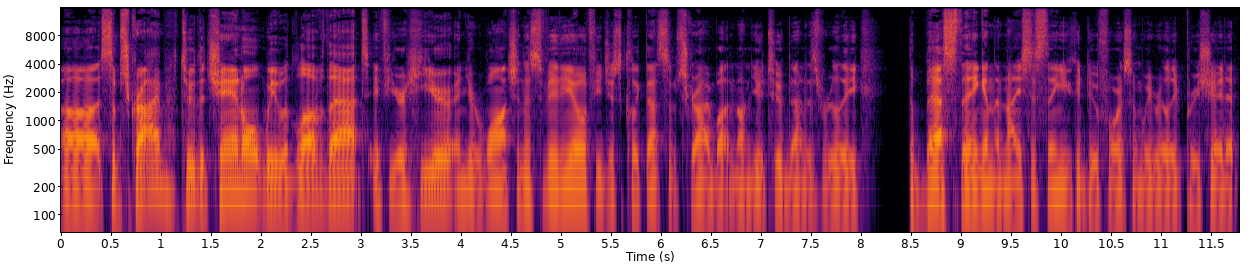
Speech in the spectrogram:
Uh, subscribe to the channel. We would love that. If you're here and you're watching this video, if you just click that subscribe button on YouTube, that is really the best thing and the nicest thing you can do for us, and we really appreciate it.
